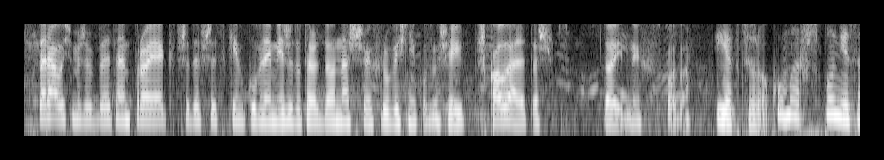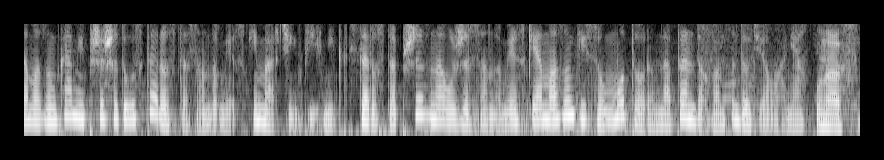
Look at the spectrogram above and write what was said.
starałyśmy, żeby ten projekt przede wszystkim w głównej mierze dotarł do naszych rówieśników z naszej szkoły, ale też do innych spoza. I jak co roku marsz wspólnie z Amazonkami przyszedł starosta sandomierski Marcin Piwnik. Starosta przyznał, że sandomierskie Amazonki są motorem napędowym do działania. U nas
